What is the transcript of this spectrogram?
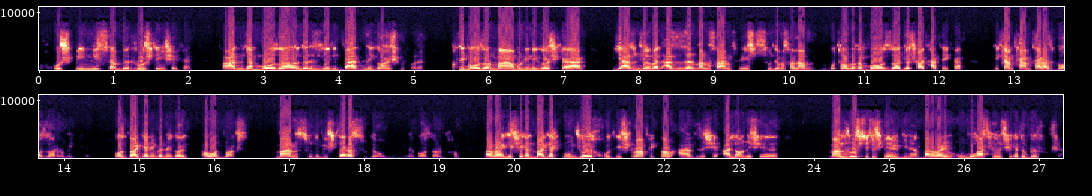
خوشبین نیستم به رشد این شرکت. فقط میگم بازار الان داره زیادی بد نگاهش می‌کنه. وقتی بازار معمولی نگاهش کرد یه از اونجا بعد از نظر من مثلا می‌تونی سود مثلا مطابق بازار یا شاید حتی یکم یکم کمتر از بازار رو بگیره باز برگردیم به نگاه هاوارد ماکس من سود بیشتر از سود عمومی بازار می‌خوام. برای من اگه شرکت برگشت به اون جای خودش که من فکر کنم ارزش الانشه من رشدی توش نمی‌بینم. برای اون موقع که اون شرکت رو بفروشم.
